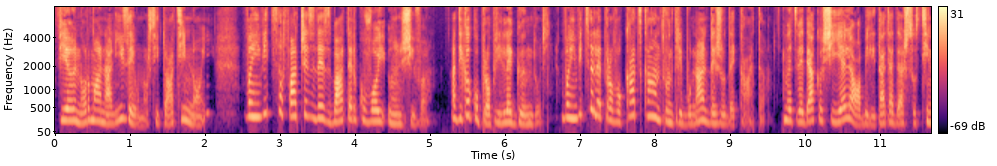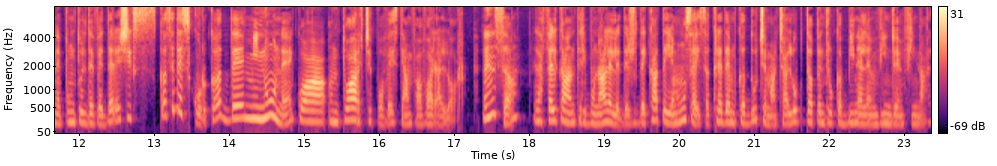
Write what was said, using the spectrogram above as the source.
fie în urma analizei unor situații noi, vă invit să faceți dezbateri cu voi înșivă adică cu propriile gânduri. Vă invit să le provocați ca într-un tribunal de judecată. Veți vedea că și ele au abilitatea de a-și susține punctul de vedere și că se descurcă de minune cu a întoarce povestea în favoarea lor. Însă, la fel ca în tribunalele de judecată, e musai să credem că ducem acea luptă pentru că binele învinge în final.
